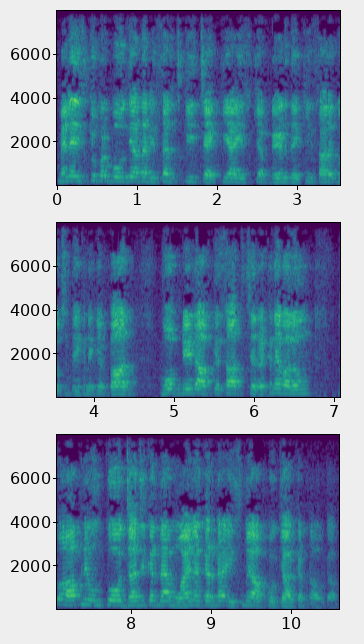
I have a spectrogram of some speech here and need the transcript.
मैंने इसके ऊपर बहुत ज़्यादा रिसर्च की चेक किया, इसकी अपडेट देखी, सारा कुछ देखने के बाद वो अपडेट आपके साथ रखने वाला हूँ। तो आपने उनको जज करना है, मुआयना करना है, इसमें आपको क्या करना होगा?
